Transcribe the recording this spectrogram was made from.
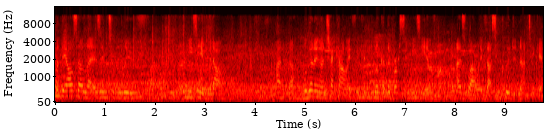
but they also let us into the Louvre, the museum, without I don't know. We're gonna go and check out if we can look at the Bresson Museum as well, if that's included in our ticket.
